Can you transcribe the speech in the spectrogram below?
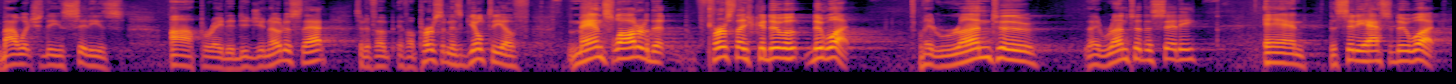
by which these cities operated. Did you notice that? So if a, if a person is guilty of manslaughter, that first they could do, do what? They run to they run to the city, and the city has to do what?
